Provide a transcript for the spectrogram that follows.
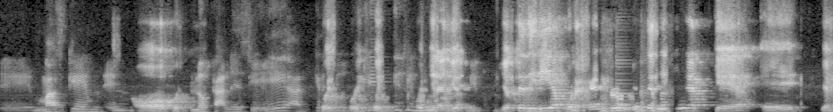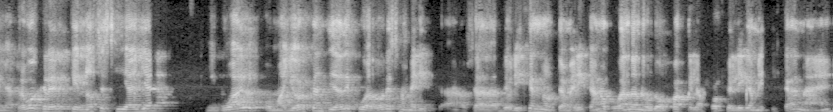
eh, más que en, en Oh, pues, locales, sí. Han Pues, pues, pues, pues mira, yo, yo te diría, por ejemplo, yo te diría que, eh, que me atrevo a creer que no sé si haya igual o mayor cantidad de jugadores o sea, de origen norteamericano jugando en Europa que la propia Liga Mexicana, ¿eh?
